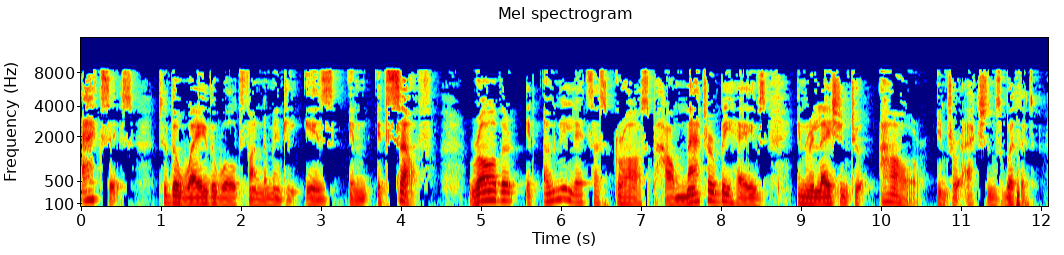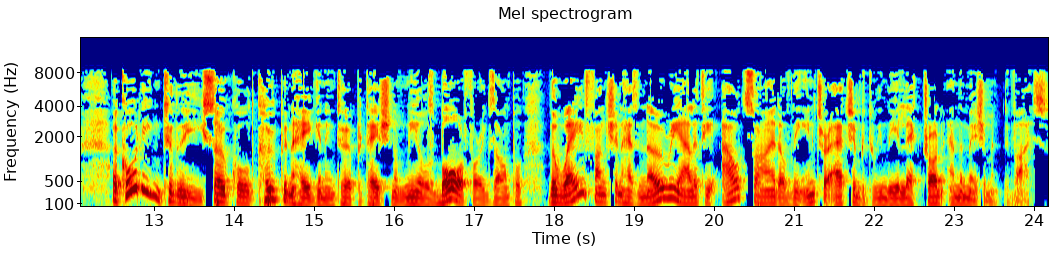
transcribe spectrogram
access to the way the world fundamentally is in itself. Rather, it only lets us grasp how matter behaves in relation to our interactions with it. According to the so called Copenhagen interpretation of Niels Bohr, for example, the wave function has no reality outside of the interaction between the electron and the measurement device.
